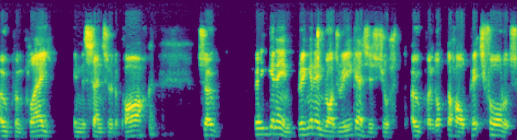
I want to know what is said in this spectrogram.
open play in the centre of the park. So bringing in bringing in Rodriguez has just opened up the whole pitch for us.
